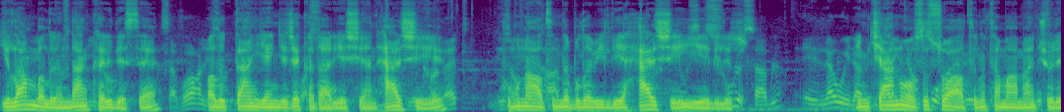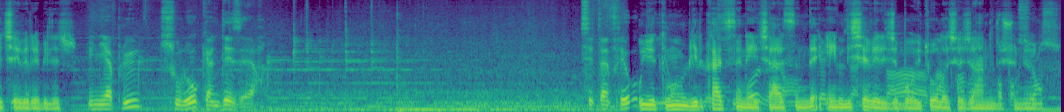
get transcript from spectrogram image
Yılan balığından karidese, balıktan yengece kadar yaşayan her şeyi, kumun altında bulabildiği her şeyi yiyebilir. İmkanı olsa su altını tamamen çöle çevirebilir. Bu yıkımın birkaç sene içerisinde endişe verici boyuta ulaşacağını düşünüyoruz.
